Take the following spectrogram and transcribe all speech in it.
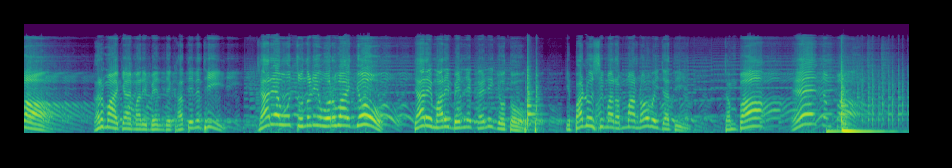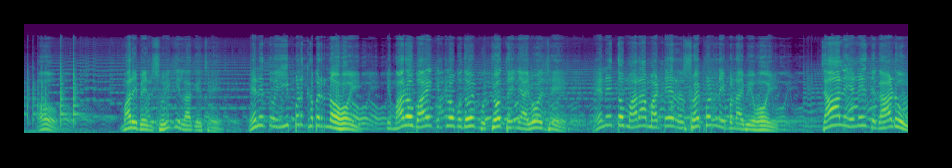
બેન ચંપા ઘરમાં ક્યાંય મારી બેન દેખાતી નથી. જ્યારે હું ચુંદડી ઓરવા ગયો, ત્યારે મારી બેનને કહી ગયો કે પાડોશીમાં રમવા ન વહી જતી. ચંપા, હે ચંપા. મારી બેન સુઈકી લાગે છે. એને તો ઈ પણ ખબર ન હોય કે મારો ભાઈ કેટલો બધો ભૂખ્યો થઈને આવ્યો છે. એને તો મારા માટે રસોઈ પણ નહીં બનાવી હોય. ચાલ એને જગાડું.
